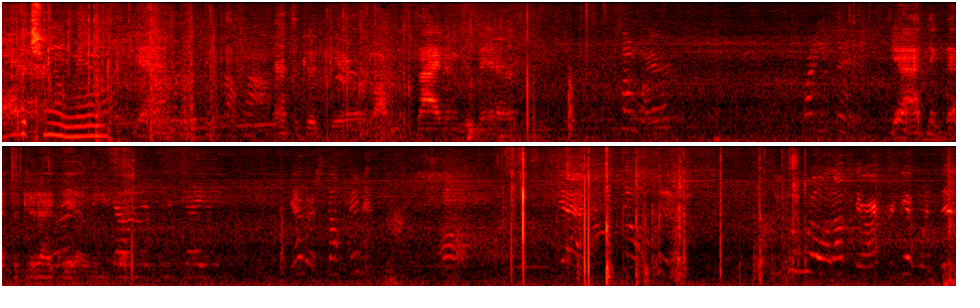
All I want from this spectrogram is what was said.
All the train, man. That's a good deal along the side over there. Yeah, I think that's a good idea, Lisa. Yeah, there's stuff in it. Oh. Yeah, I'm still too. You can wheel it up there. I forget what's in it.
